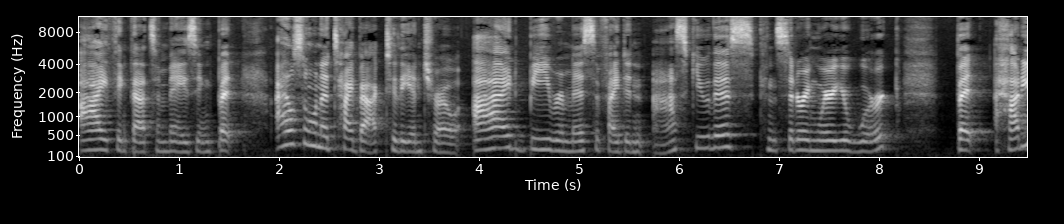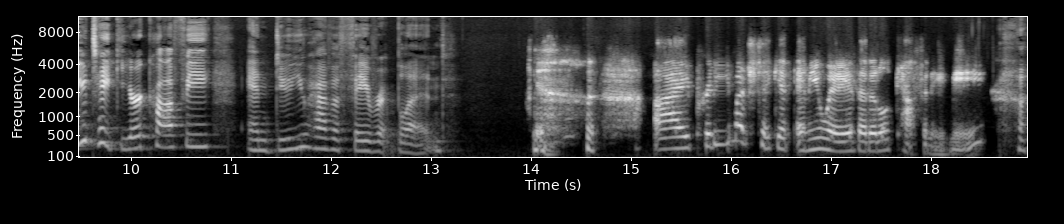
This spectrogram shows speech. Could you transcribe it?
I think that's amazing. But I also want to tie back to the intro. I'd be remiss if I didn't ask you this, considering where you work. But how do you take your coffee? And do you have a favorite blend? I pretty much take it any way that it'll caffeinate me.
